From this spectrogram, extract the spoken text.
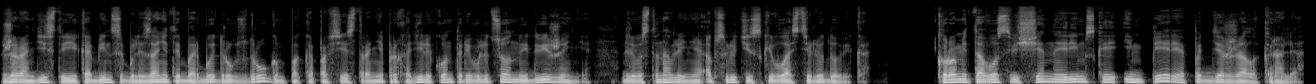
Жерандисты и якобинцы были заняты борьбой друг с другом, пока по всей стране проходили контрреволюционные движения для восстановления абсолютистской власти Людовика. Кроме того, Священная Римская империя поддержала короля.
